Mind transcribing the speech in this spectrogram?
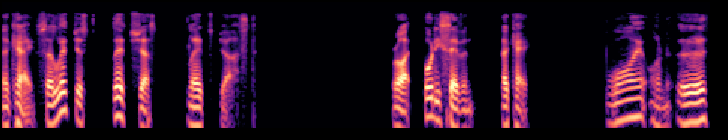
Okay, so let's just let's just let's just. Right 47 okay. Why on earth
